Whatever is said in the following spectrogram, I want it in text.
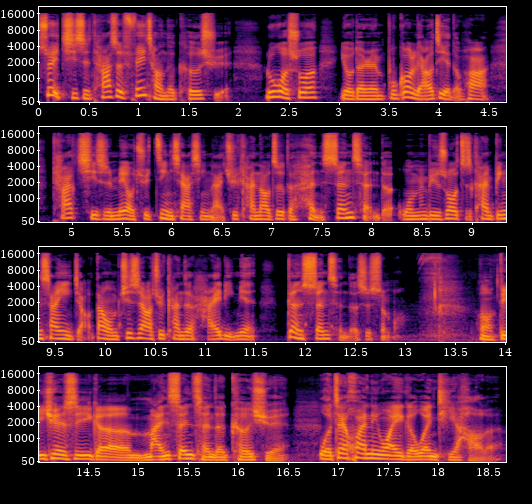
所以其实它是非常的科学。如果说有的人不够了解的话，他其实没有去静下心来去看到这个很深层的。我们比如说只看冰山一角，但我们其实要去看这海里面更深层的是什么。哦，的确是一个蛮深层的科学。我再换另外一个问题好了。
